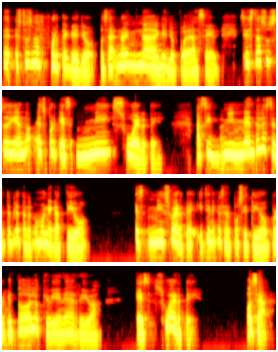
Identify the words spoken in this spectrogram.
E, esto es más fuerte que yo, o sea, no hay nada que yo pueda hacer. Si está sucediendo es porque es mi suerte. Así mi mente la estoy interpretando como negativo. Es mi suerte y tiene que ser positivo porque todo lo que viene de arriba es suerte. O sea,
